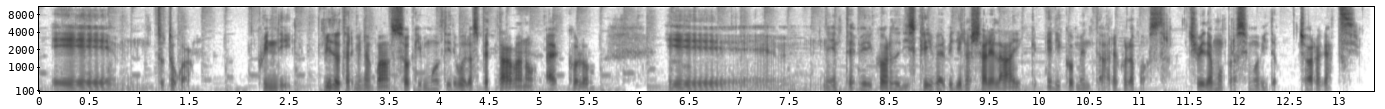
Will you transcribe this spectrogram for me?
e tutto qua. Quindi il video termina qua, so che molti di voi lo aspettavano, eccolo. E niente, vi ricordo di iscrivervi, di lasciare like e di commentare con la vostra. Ci vediamo al prossimo video. Ciao ragazzi.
